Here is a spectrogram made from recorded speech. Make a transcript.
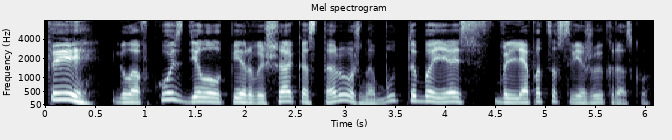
ты...» Главко сделал первый шаг осторожно, будто боясь вляпаться в свежую краску.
